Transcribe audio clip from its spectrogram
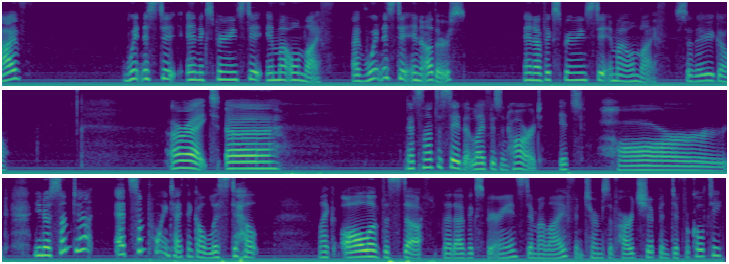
I've witnessed it and experienced it in my own life. I've witnessed it in others, and I've experienced it in my own life. So there you go. All right. Uh, that's not to say that life isn't hard. It's hard. You know, some at some point, I think I'll list out like all of the stuff that I've experienced in my life in terms of hardship and difficulty,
